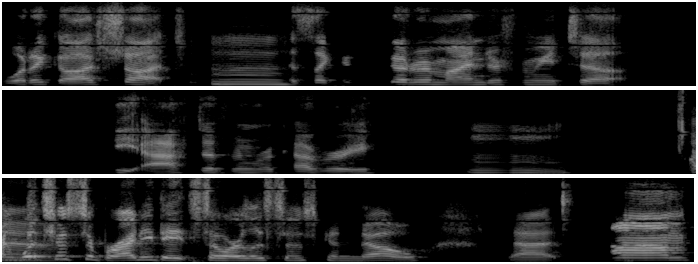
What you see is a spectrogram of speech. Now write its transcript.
"What a god shot." Mm. It's like a good reminder for me to be active in recovery. And what's Uh, your sobriety date so our listeners can know that? Um,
